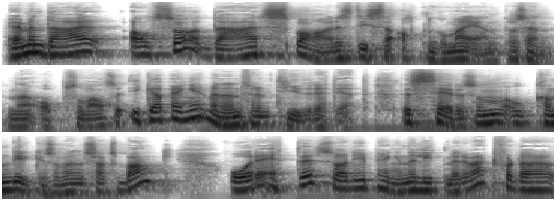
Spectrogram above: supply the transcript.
Ja, men der, altså, der spares disse 18,1% opp, som altså ikke er penger, men en fremtidig rettighet. Det ser ut som og kan virke som en slags bank. Året etter så er de pengene litt mer verdt, for da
